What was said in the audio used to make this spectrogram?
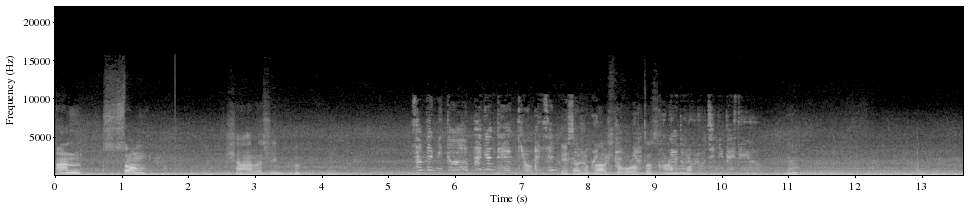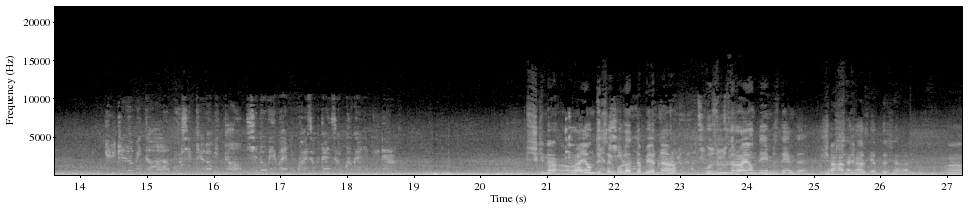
Ansom shahri shu. 300m 앞 한양대학교 안산 이 사진 가르치러 오랬다. 한번. kichkina rayon desak bo'ladida bu yerni o'zimizni rayon deymizda endi shahar shahar deymizda katta shahar Ha.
